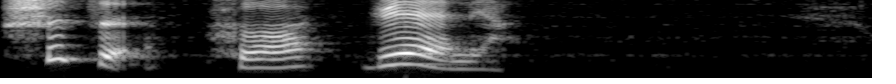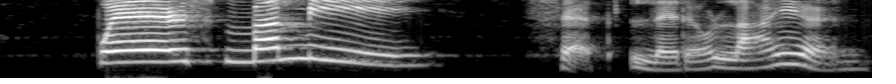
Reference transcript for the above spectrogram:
狮子和月亮。Where's Mummy? said Little Lion.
